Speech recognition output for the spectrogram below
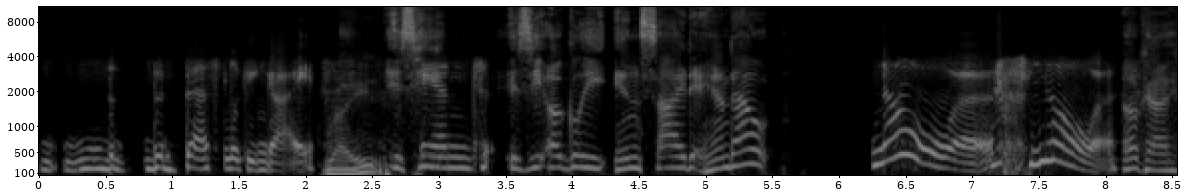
the the best looking guy. Right. Is he And is he ugly inside and out? no, no. Okay.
